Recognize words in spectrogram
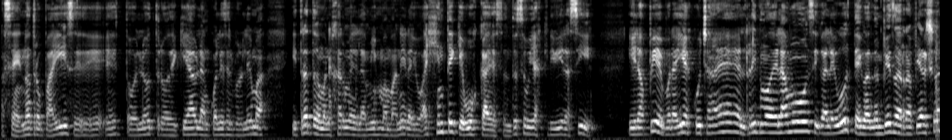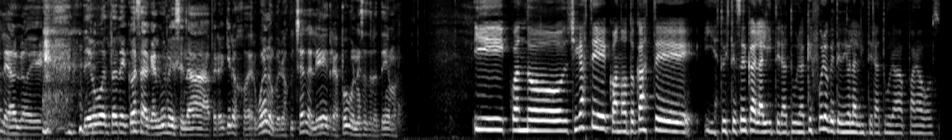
no sé, en otro país, eh, esto, el otro, de qué hablan, cuál es el problema, y trato de manejarme de la misma manera. Digo, hay gente que busca eso, entonces voy a escribir así. Y los pibes por ahí escuchan eh, el ritmo de la música, le gusta, y cuando empiezo a rapear yo le hablo de, de un montón de cosas que algunos dicen, ah, pero quiero joder. Bueno, pero escuchar la letra, después pones otro tema. Y cuando llegaste, cuando tocaste y estuviste cerca de la literatura, ¿qué fue lo que te dio la literatura para vos?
